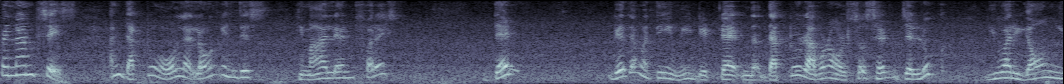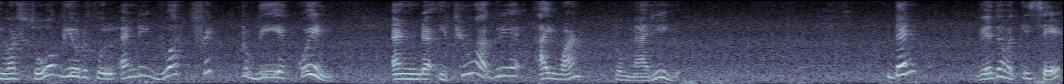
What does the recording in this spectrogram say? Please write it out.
penances and that too all alone in this Himalayan forest? Then Vedavati immediately, that too Ravana also said, look, you are young, you are so beautiful and you are fit to be a queen. And if you agree, I want to marry you. Then Vedavati said,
